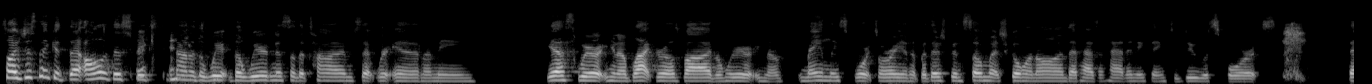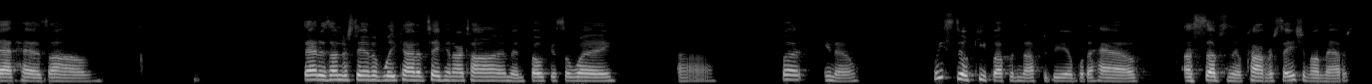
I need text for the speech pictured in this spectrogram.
so I just think that all of this speaks to kind of the weird the weirdness of the times that we're in. I mean, yes, we're you know black girls vibe and we're you know mainly sports oriented, but there's been so much going on that hasn't had anything to do with sports that has um that is understandably kind of taking our time and focus away. Uh, but, you know, we still keep up enough to be able to have a substantive conversation on matters.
